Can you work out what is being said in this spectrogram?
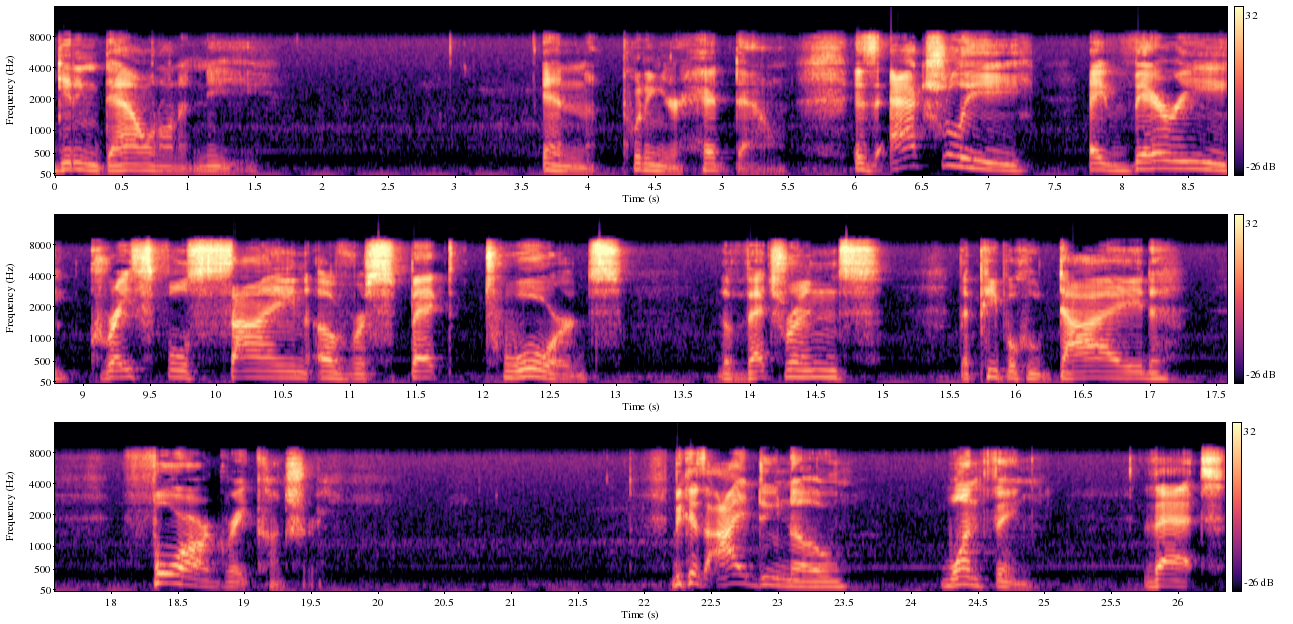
getting down on a knee and putting your head down is actually a very graceful sign of respect towards the veterans the people who died for our great country. Because I do know one thing that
